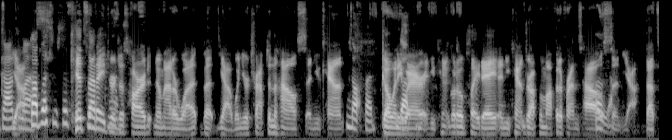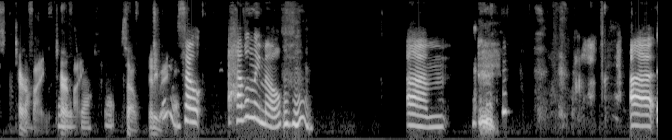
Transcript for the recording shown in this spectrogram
God Yeah. bless. God bless your sister. Kids that age are just hard no matter what. But yeah, when you're trapped in the house and you can't not fun. go anywhere and you can't go to a play date and you can't drop them off at a friend's house. Oh, yeah. And yeah, that's terrifying. That Terrifying. rough, So, anyway. Anyway. So, Heavenly MILF. Mhm. Um. uh,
